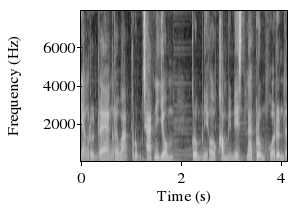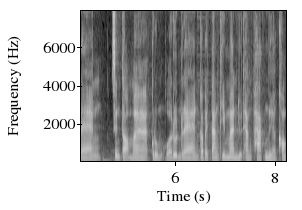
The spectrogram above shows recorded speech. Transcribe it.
อย่างรุนแรงระหว่างกลุ่มชาตินิยม กลุ่มนิโอคอมมิวนิสต์และกลุ่มหัวรุนแรง ซึ่งต่อมากลุ่มหัวรุนแรงก็ไปตั้งที่มั่นอยู่ทางภาคเหนือของ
